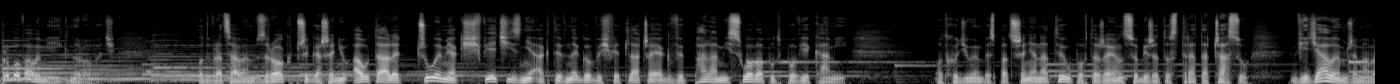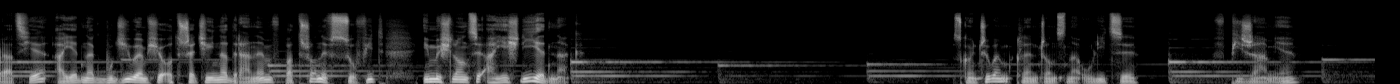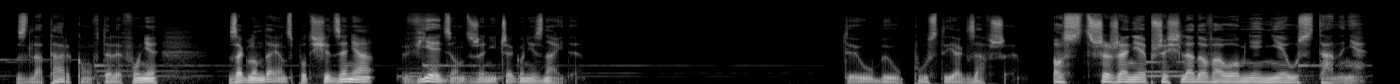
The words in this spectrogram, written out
Próbowałem je ignorować. Odwracałem wzrok przy gaszeniu auta, ale czułem jak świeci z nieaktywnego wyświetlacza, jak wypala mi słowa pod powiekami. Odchodziłem bez patrzenia na tył, powtarzając sobie, że to strata czasu. Wiedziałem, że mam rację, a jednak budziłem się o trzeciej nad ranem, wpatrzony w sufit i myślący, a jeśli jednak? Skończyłem klęcząc na ulicy, w piżamie, z latarką w telefonie, zaglądając pod siedzenia, wiedząc, że niczego nie znajdę. Tył był pusty jak zawsze. Ostrzeżenie prześladowało mnie nieustannie.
